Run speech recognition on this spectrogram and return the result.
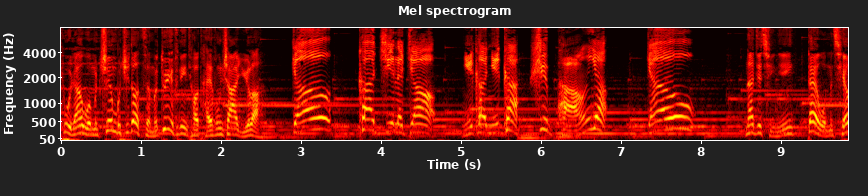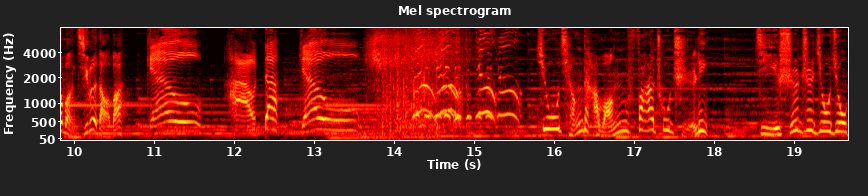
不然我们真不知道怎么对付那条台风鲨鱼了。周，客气了，周，尼克尼克是朋友，周，那就请您带我们前往极乐岛吧。周，好的，周。鸠强大王发出指令，几十只啾啾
